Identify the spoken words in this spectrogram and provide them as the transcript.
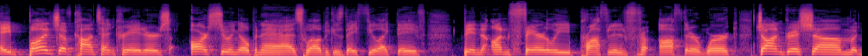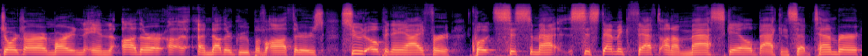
A bunch of content creators are suing OpenAI as well because they feel like they've been unfairly profited off their work. John Grisham, George R. R. Martin, and other uh, another group of authors sued OpenAI for quote systemat- systemic theft on a mass scale back in September.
